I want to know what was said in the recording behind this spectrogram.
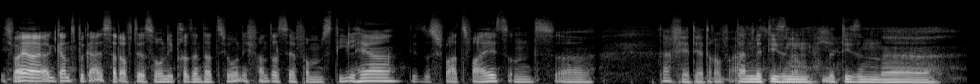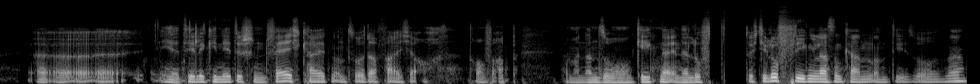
Ich war ja ganz begeistert auf der Sony-Präsentation. Ich fand das ja vom Stil her, dieses Schwarz-Weiß und äh, da fährt er drauf ab. Dann mit diesen, mit diesen äh, äh, äh, hier, telekinetischen Fähigkeiten und so, da fahre ich ja auch drauf ab. Wenn man dann so Gegner in der Luft durch die Luft fliegen lassen kann und die so ne,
